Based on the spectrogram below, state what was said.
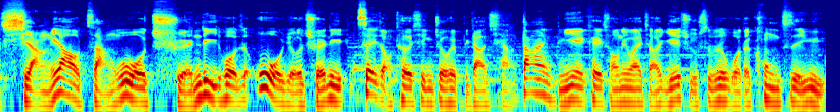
想要掌握权力或者握有权力，这种特性就会比较强。当然，你也可以从另外角度，也许是不是我的控制欲。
